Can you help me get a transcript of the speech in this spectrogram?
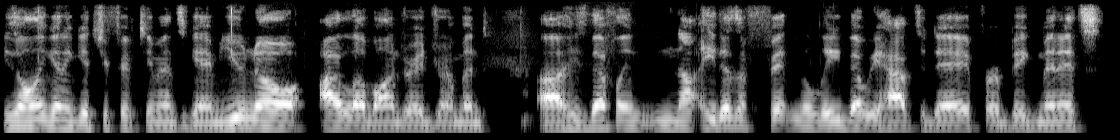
He's only going to get you 15 minutes a game. You know, I love Andre Drummond. Uh, he's definitely not. He doesn't fit in the league that we have today for big minutes,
